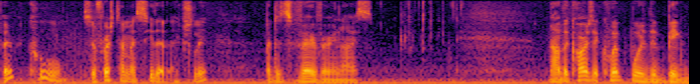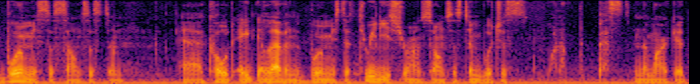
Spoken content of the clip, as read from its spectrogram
Very cool. It's the first time I see that actually, but it's very, very nice. Now the car is equipped with the big Burmester sound system, uh, code 811, the Burmester 3D surround sound system, which is one of the best in the market.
